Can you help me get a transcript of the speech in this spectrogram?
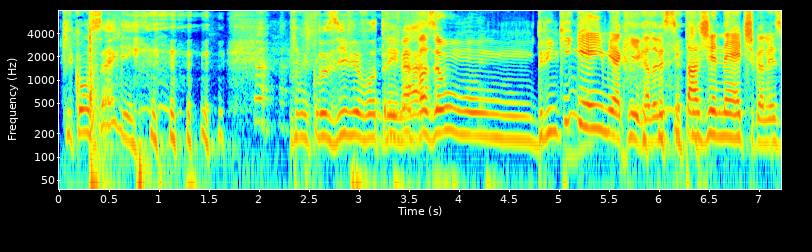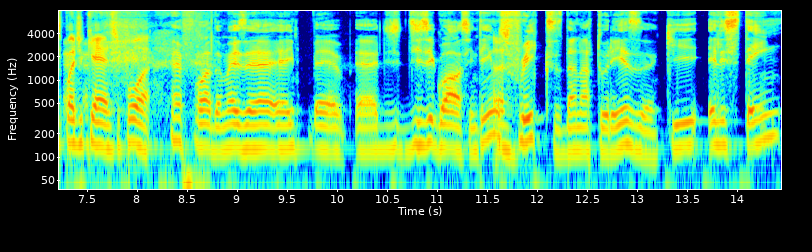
que conseguem. Inclusive, eu vou treinar. fazer um drinking game aqui, cada vez que citar genética nesse podcast, porra. É foda, mas é, é, é- é de- desigual, assim. Tem uns freaks da natureza que eles têm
